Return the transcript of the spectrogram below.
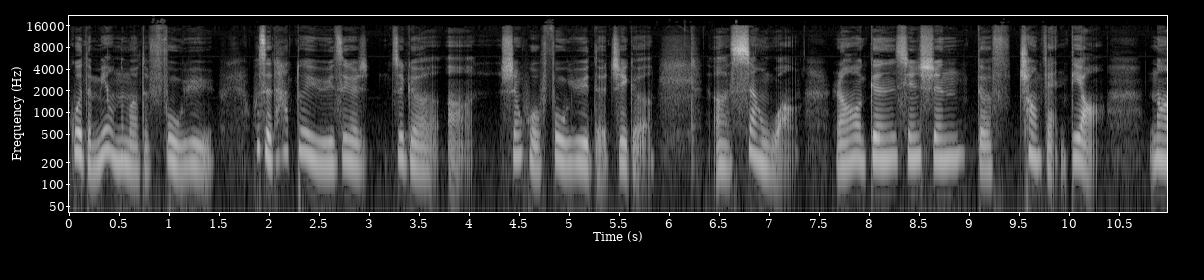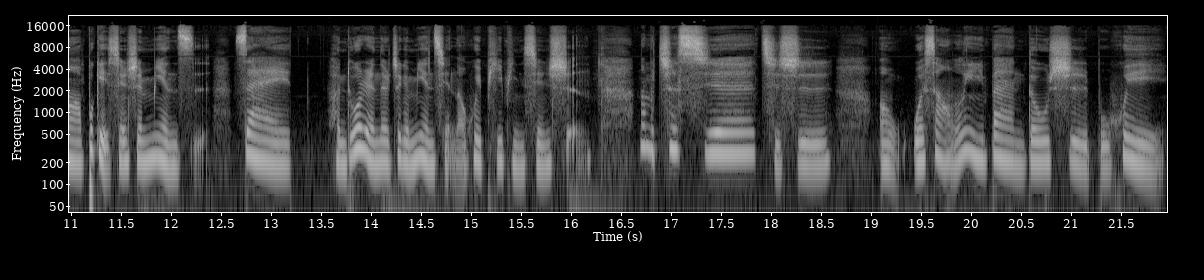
过得没有那么的富裕，或者他对于这个这个呃生活富裕的这个呃向往，然后跟先生的唱反调，那不给先生面子，在。很多人的这个面前呢，会批评先生。那么这些其实，嗯、呃，我想另一半都是不会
